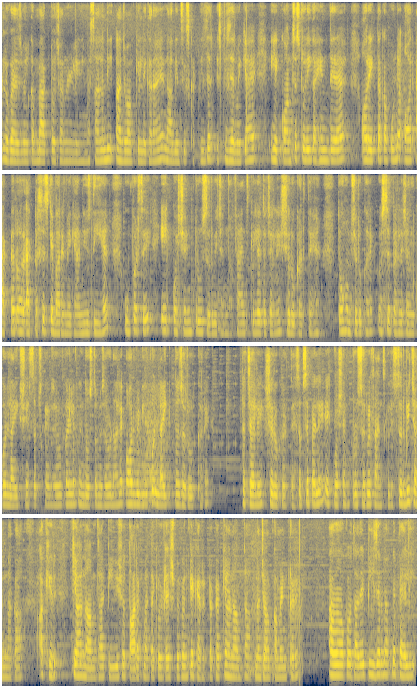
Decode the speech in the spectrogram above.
Hello guys welcome back to channel लेनी मसालंदी आज हम आपके लेकर आए हैं नागिन सिक्स का टीज़र इस टीज़र में क्या है? ये कौन सा स्टोरी का हिंट दे रहा है? और एकता कपूर ने और एक्टर और एक्ट्रेसेस के बारे में क्या न्यूज़ दी है? ऊपर से एक क्वेश्चन ट्रू सुरभि चंदा फैंस के लिए तो चले शुरू करते हैं। तो हम शुरू करें। उससे पहले चैनल को लाइक शेयर सब्सक्राइब ज़रूर कर लें। अपने दोस्तों में ज़रूर डालें। और वीडियो को लाइक तो ज़रूर करें। तो चलिए शुरू करते हैं। सबसे पहले एक क्वेश्चन ट्रू सुरभि फैंस के लिए। सुरभि चन्ना का आखिर क्या नाम था टीवी शो तारक मेहता के उल्टा पे उनके कैरेक्टर का क्या नाम था? अपना जवाब कमेंट करें। अब हम आपको बता दें टीज़र में अपने पहली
